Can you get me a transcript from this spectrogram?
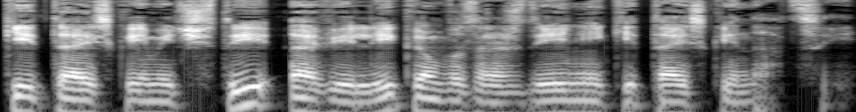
китайской мечты о великом возрождении китайской нации.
